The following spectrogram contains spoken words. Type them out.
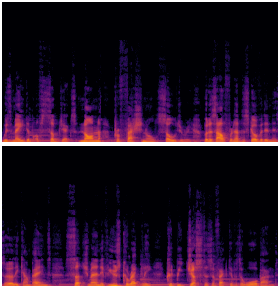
was made up of subjects, non professional soldiery. But as Alfred had discovered in his early campaigns, such men, if used correctly, could be just as effective as a war band.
